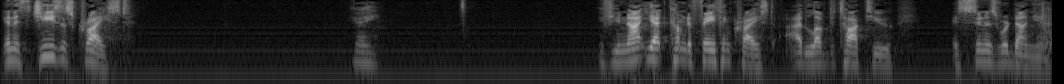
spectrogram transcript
And it's Jesus Christ. Okay? If you've not yet come to faith in Christ, I'd love to talk to you as soon as we're done here.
